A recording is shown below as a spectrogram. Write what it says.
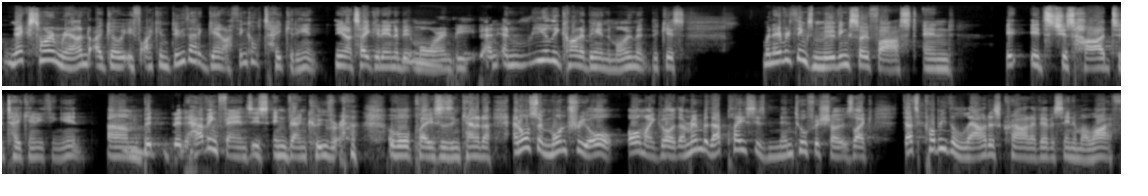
next time round, I go, if I can do that again, I think I'll take it in, you know, take it in a bit mm. more and be, and, and really kind of be in the moment because when everything's moving so fast and it, it's just hard to take anything in. Um, mm. But but having fans is in Vancouver, of all places in Canada, and also Montreal. Oh my god, I remember that place is mental for shows. Like that's probably the loudest crowd I've ever seen in my life.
